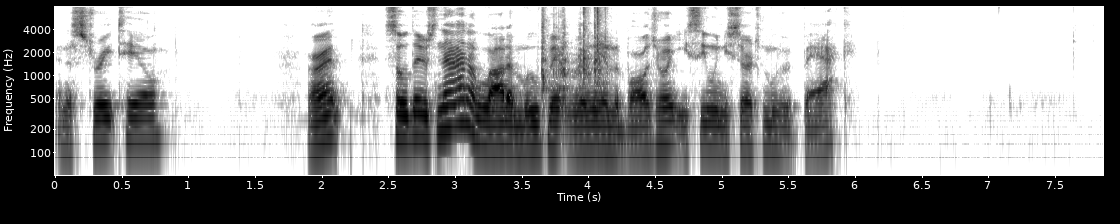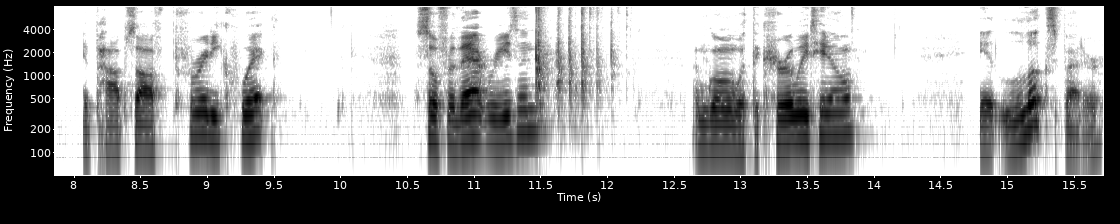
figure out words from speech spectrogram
and a straight tail. All right, so there's not a lot of movement really in the ball joint. You see when you start to move it back, it pops off pretty quick. So for that reason, I'm going with the curly tail. It looks better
